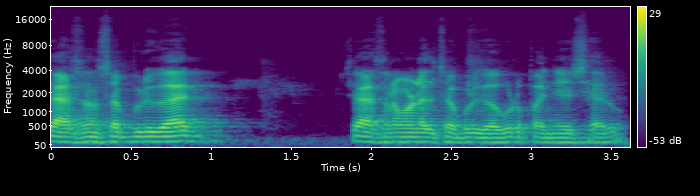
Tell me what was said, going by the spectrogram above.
శాసనసభ్యుడు కానీ శాసనమండలి సభ్యుడిగా కూడా పనిచేశారు.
